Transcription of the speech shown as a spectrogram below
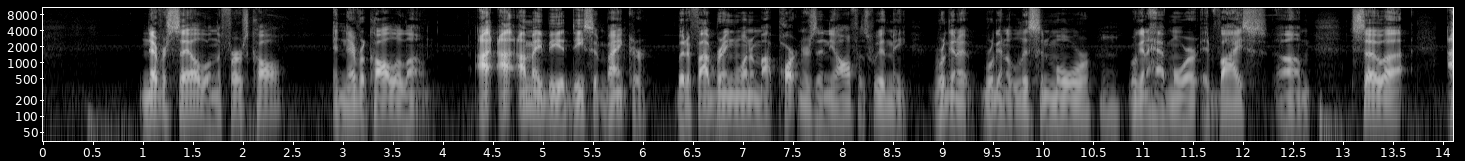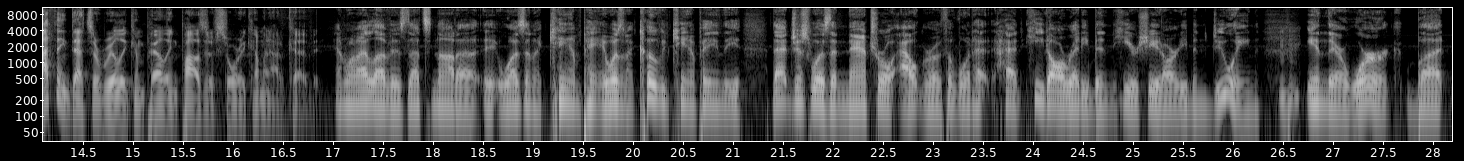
never sell on the first call, and never call alone. I, I, I, may be a decent banker, but if I bring one of my partners in the office with me, we're gonna we're gonna listen more. Mm. We're gonna have more advice. Um, so uh, I think that's a really compelling, positive story coming out of COVID. And what I love is that's not a. It wasn't a campaign. It wasn't a COVID campaign. The that just was a natural outgrowth of what had, had he'd already been he or she had already been doing mm-hmm. in their work, but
